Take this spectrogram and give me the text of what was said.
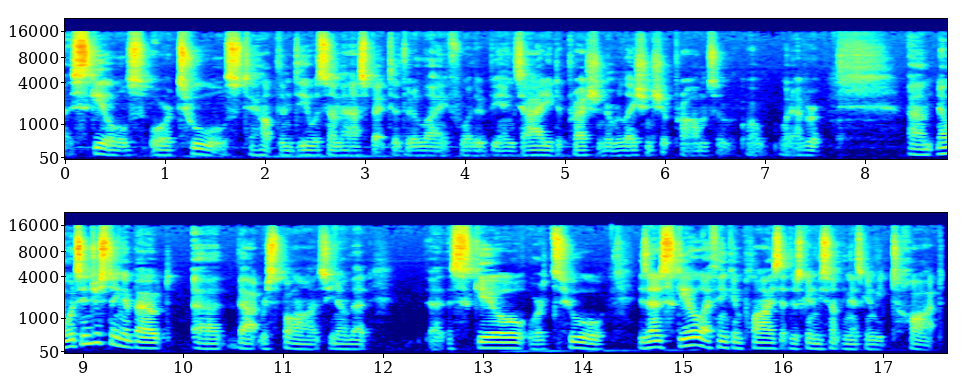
uh, skills or tools to help them deal with some aspect of their life, whether it be anxiety, depression, or relationship problems, or, or whatever. Um, now, what's interesting about uh, that response, you know, that uh, a skill or a tool, is that a skill I think implies that there's going to be something that's going to be taught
